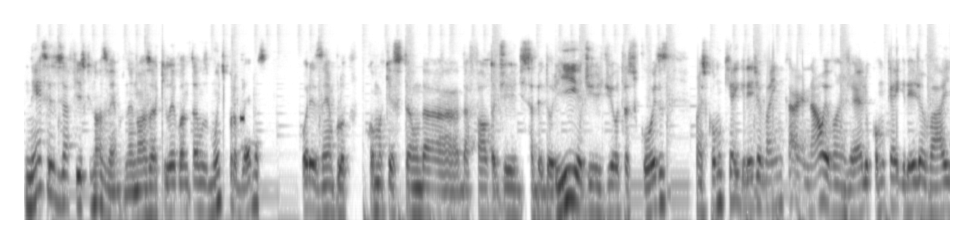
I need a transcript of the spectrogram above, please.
nesses desafios que nós vemos. Né? Nós aqui levantamos muitos problemas, por exemplo, como a questão da, da falta de, de sabedoria, de, de outras coisas, mas como que a igreja vai encarnar o evangelho, como que a igreja vai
